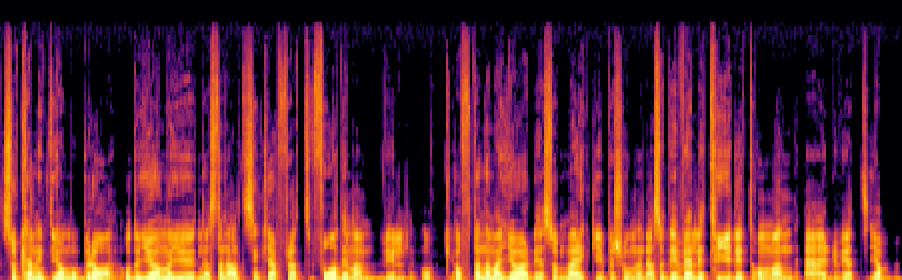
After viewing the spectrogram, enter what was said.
så kan inte jag må bra. Och då gör man ju nästan allt sin kraft för att få det man vill. Och ofta när man gör det så märker ju personen, alltså det är väldigt tydligt om man är, du vet, jag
